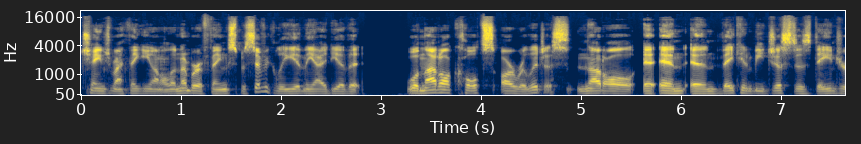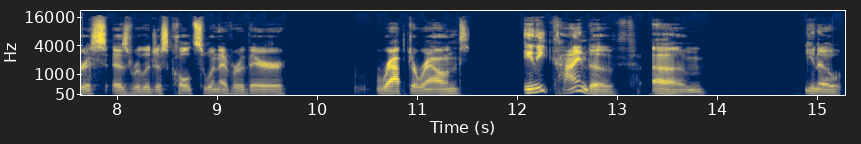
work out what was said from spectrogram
changed my thinking on a number of things, specifically in the idea that well, not all cults are religious. Not all, and and they can be just as dangerous as religious cults whenever they're wrapped around any kind of, um, you know,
